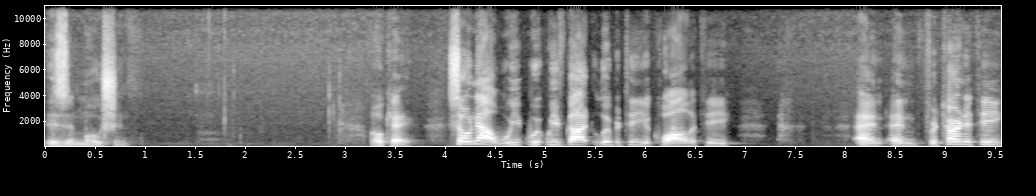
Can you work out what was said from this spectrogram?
is in motion. Okay, so now we, we, have got liberty, equality, and, and fraternity.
